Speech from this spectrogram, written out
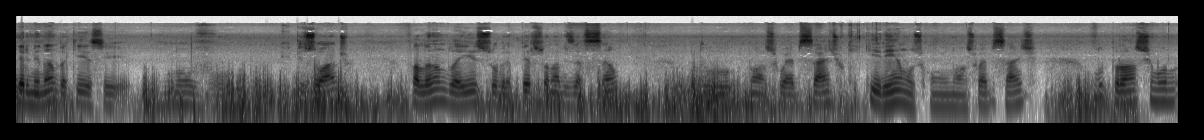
Terminando aqui esse novo episódio, falando aí sobre a personalização do nosso website, o que queremos com o nosso website. No próximo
